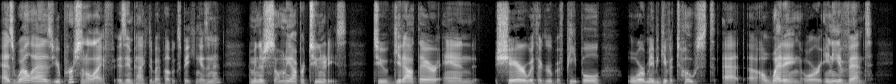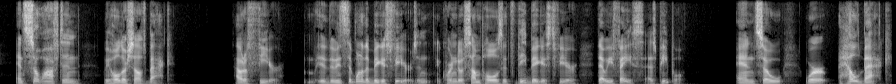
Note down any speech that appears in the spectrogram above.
As well as your personal life is impacted by public speaking, isn't it? I mean, there's so many opportunities to get out there and share with a group of people or maybe give a toast at a wedding or any event. And so often we hold ourselves back out of fear. It's one of the biggest fears. And according to some polls, it's the biggest fear that we face as people. And so we're held back.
